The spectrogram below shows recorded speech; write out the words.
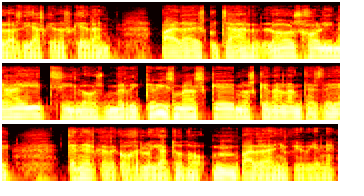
los días que nos quedan para escuchar los Holy Nights y los Merry Christmas que nos quedan antes de tener que recogerlo ya todo mm, para el año que viene.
